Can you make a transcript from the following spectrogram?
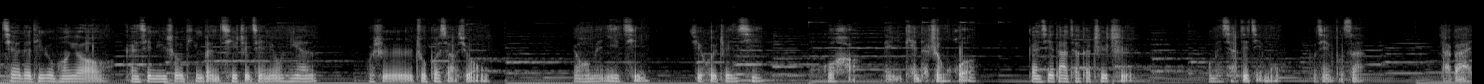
亲爱的听众朋友，感谢您收听本期《指尖流年》，我是主播小熊，让我们一起学会珍惜，过好每一天的生活。感谢大家的支持，我们下期节目不见不散，拜拜。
